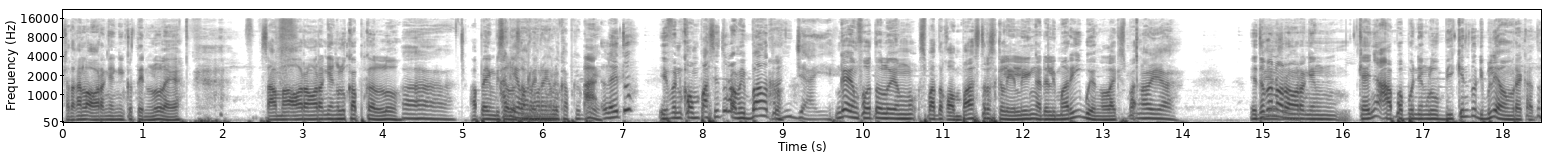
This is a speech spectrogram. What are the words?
katakanlah orang yang ngikutin lu lah ya? Sama orang-orang yang look up ke lu. Ah, apa yang bisa lu ya sampaikan orang-orang yang ke look up ke gue? ah, lah itu event kompas itu rame banget loh. Anjay. Enggak yang foto lu yang sepatu kompas terus keliling ada 5000 yang nge-like pak. Oh iya. Itu kan orang-orang yang kayaknya apa pun yang lu bikin tuh dibeli sama mereka tuh.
